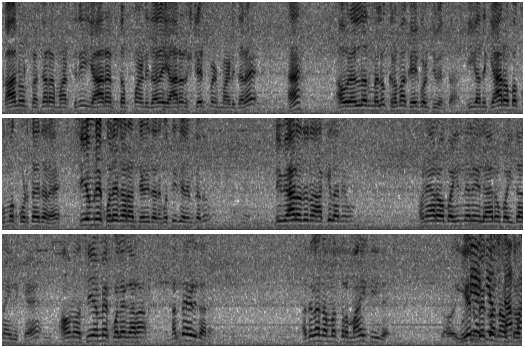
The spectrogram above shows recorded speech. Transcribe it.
ಕಾನೂನು ಪ್ರಕಾರ ಮಾಡ್ತೀನಿ. ಯಾರ್ಯಾರು ತಪ್ಪು ಮಾಡಿದ್ದಾರೆ, ಯಾರ್ಯಾರು ಸ್ಟೇಟ್ಮೆಂಟ್ ಮಾಡಿದ್ದಾರೆ ಹಾಂ ಅವರೆಲ್ಲರ ಮೇಲೂ ಕ್ರಮ ಕೈಗೊಳ್ತೀವಿ ಅಂತ. ಈಗ ಅದಕ್ಕೆ ಯಾರೊಬ್ಬ ಕುಮ್ಮಕ್ಕೆ ಕೊಡ್ತಾ ಇದ್ದಾರೆ? ಸಿ ಎಮ್ನೇ ಕೊಲೆಗಾರ ಅಂತ ಹೇಳಿದ್ದಾರೆ. ಗೊತ್ತಿದೆಯಾ ನಿಮ್ಗದು ನೀವು ಯಾರು ಅದನ್ನು ಹಾಕಿಲ್ಲ ನೀವು? ಅವನು ಯಾರೋ ಒಬ್ಬ ಹಿನ್ನೆಲೆಯಲ್ಲಿ ಯಾರೊಬ್ಬ ಇದ್ದಾನೆ ಇದಕ್ಕೆ. ಅವನು ಸಿ ಎಂ ಎ ಕೊಲೆಗಾರ ಅಂತ ಹೇಳಿದ್ದಾನೆ ಅದೆಲ್ಲ ನಮ್ಮ ಹತ್ರ ಮಾಹಿತಿ ಇದೆ. ಏನ್ ಬೇಕೋ ನಾವು ಕ್ರಮ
